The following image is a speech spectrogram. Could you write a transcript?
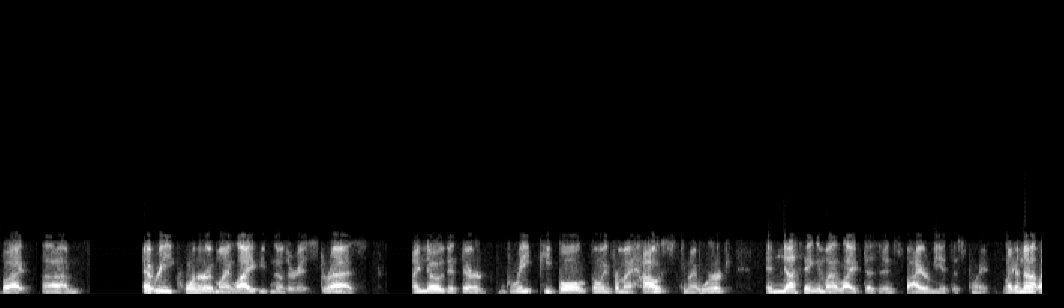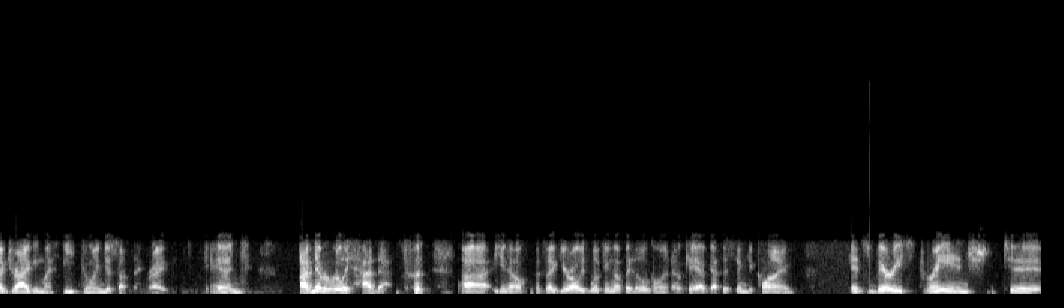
but um, every corner of my life, even though there is stress, I know that there are great people going from my house to my work and nothing in my life doesn't inspire me at this point. Like I'm not like dragging my feet going to something, right? And I've never really had that. uh, you know, it's like you're always looking up a hill going, okay, I've got this thing to climb. It's very strange to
